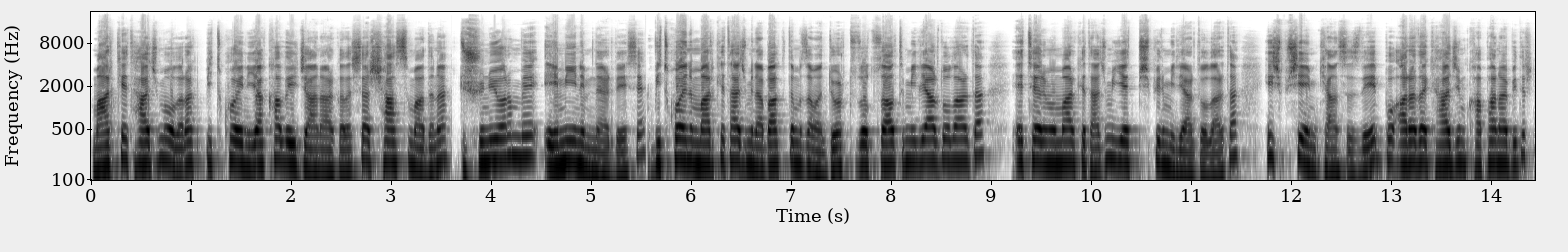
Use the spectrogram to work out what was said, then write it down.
market hacmi olarak Bitcoin'i yakalayacağını arkadaşlar şahsım adına düşünüyorum ve eminim neredeyse. Bitcoin'in market hacmine baktığımız zaman 436 milyar dolarda, Ethereum'un market hacmi 71 milyar dolarda. Hiçbir şey imkansız değil. Bu aradaki hacim kapanabilir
